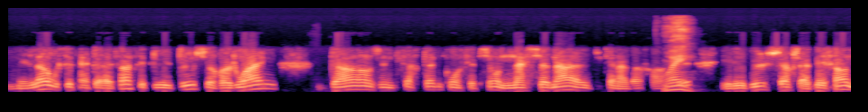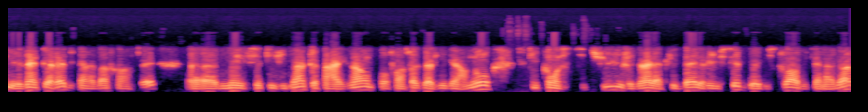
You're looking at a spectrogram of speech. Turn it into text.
Mais là où c'est intéressant, c'est que les deux se rejoignent dans une certaine conception nationale du Canada français. Et les deux cherchent à défendre les intérêts du Canada français. Euh, mais c'est évident que, par exemple, pour François-Xavier Garneau, ce qui constitue, je dirais, la plus belle réussite de l'histoire du Canada,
